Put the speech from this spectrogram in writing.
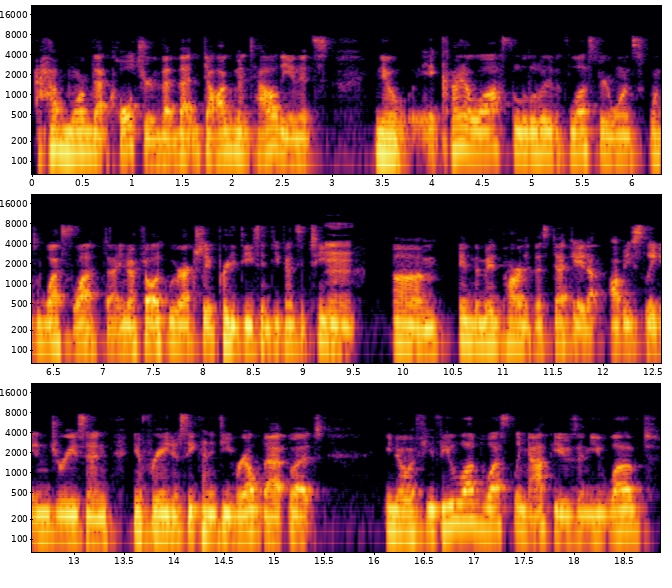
have more of that culture, that that dog mentality, and it's you know it kind of lost a little bit of its luster once once West left. Uh, you know I felt like we were actually a pretty decent defensive team. Um, in the mid part of this decade, obviously injuries and you know free agency kind of derailed that. But you know if if you loved Wesley Matthews and you loved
